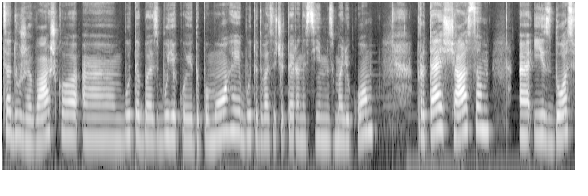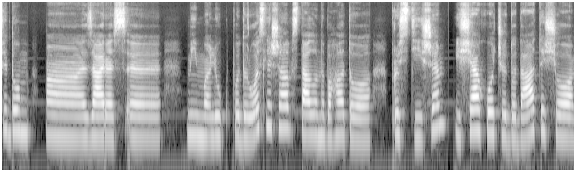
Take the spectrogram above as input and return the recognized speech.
Це дуже важко е, бути без будь-якої допомоги, бути 24 на 7 з малюком. Проте з часом е, і з досвідом е, зараз е, мій малюк подорослішав, стало набагато простіше. І ще хочу додати, що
